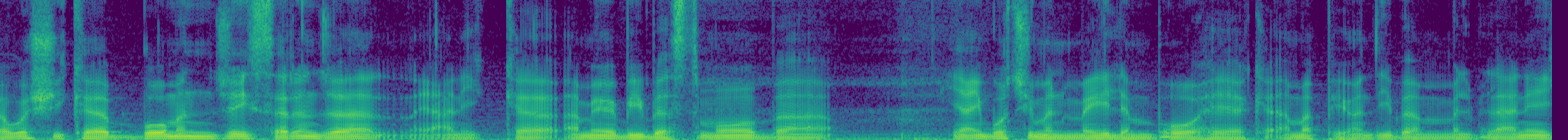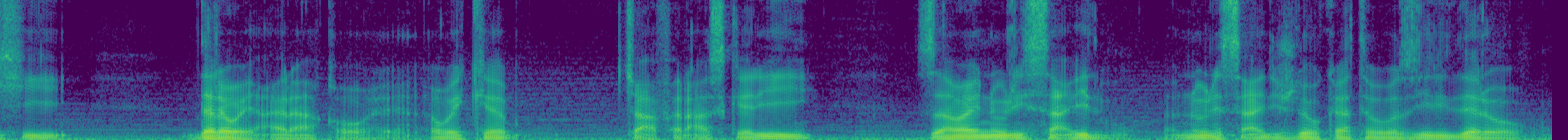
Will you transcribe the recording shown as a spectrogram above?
ئەوەشی کە بۆ من جێی سەرنجە ینی کە ئەمێ بیبەستمەوە بە یانی بۆچی من میلم بۆ هەیە کە ئەمە پەیوەندی بە ململانەیەکی دەرەوەی عێراقەوە هەیە ئەوەی کە جعفر عسکەری زاوای نوری سعید بوو نوری سعیدیش لەو کاتە وەزیری دەرەوە بوو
